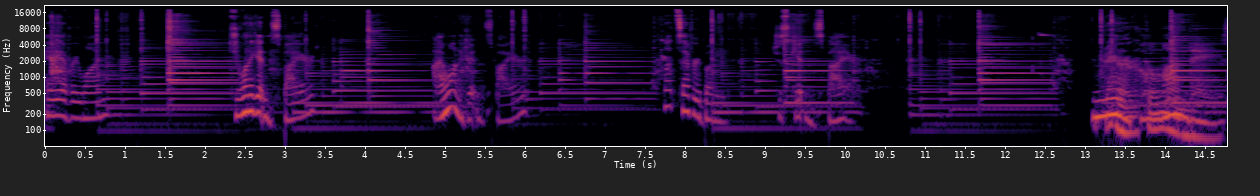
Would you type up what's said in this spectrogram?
Hey everyone. Do you want to get inspired? I want to get inspired. Let's everybody just get inspired. Miracle Mondays.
